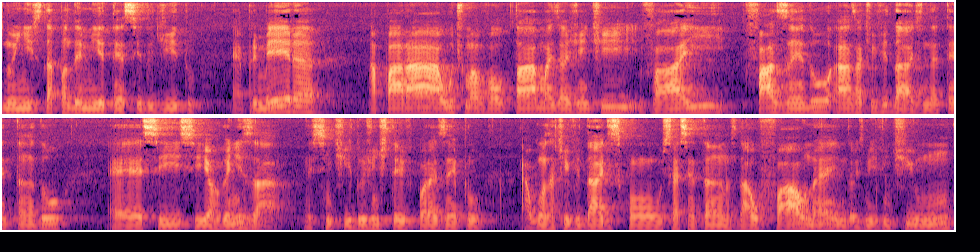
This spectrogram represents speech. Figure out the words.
no início da pandemia tenha sido dito é a primeira a parar, a última a voltar, mas a gente vai fazendo as atividades, né? Tentando é, se, se organizar. Nesse sentido, a gente teve, por exemplo, algumas atividades com os 60 anos da UFAL, né, em 2021.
